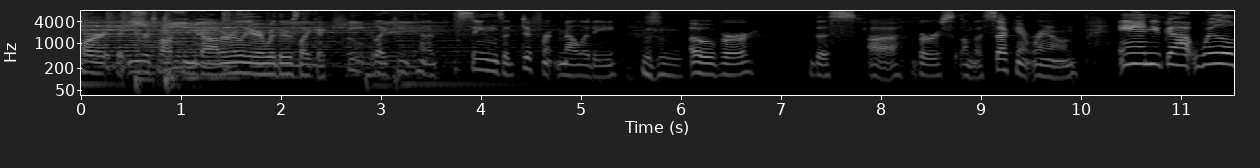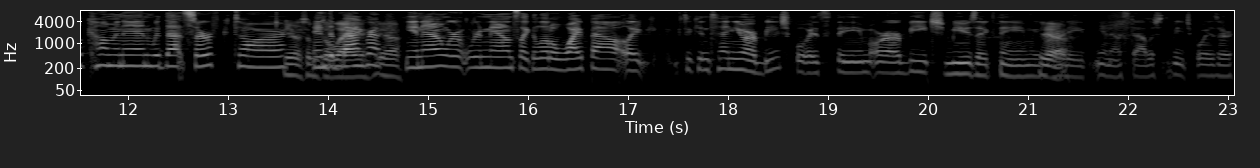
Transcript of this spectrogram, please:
part that you were talking about earlier where there's like a key, like he kind of sings a different melody over this uh, verse on the second round. And you got Will coming in with that surf guitar Yeah, some in the background. yeah. You know, we're, we're now, it's like a little wipeout, like to continue our Beach Boys theme or our beach music theme. We've Yeah. already, you know, established the Beach Boys are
